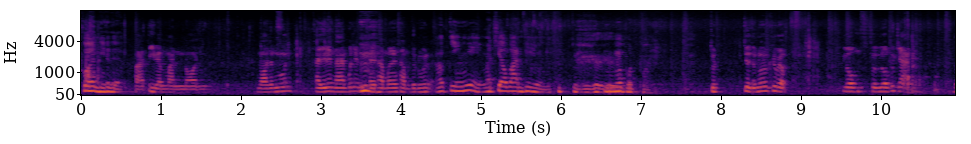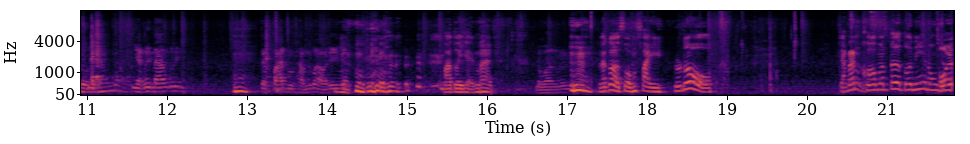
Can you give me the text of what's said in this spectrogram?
โคตรนี้เลย ปาร์ตี้แบบมันนอน นอนตรงนู้นใครจะเล่นน้ำก็เล่นใครทำอะไรทำตรงนู้น เอาจริงพี่มาเที่ยวบ้านพี่อยู่มาปลดปล่อยจุดจุดตรงนู้นคือแบบรวมรวมทุกอย่าง โดดน้ำได้อยากเล่นน้ำก็เล่น แต่ปลาดูทำหรือเปล่านี่ปลาตัวใหญ่มาก ระวังแล้วก็สวมใส่โร่ จากนั้นคอมอนเตอร์ตัวนี้ลง โอ้ย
